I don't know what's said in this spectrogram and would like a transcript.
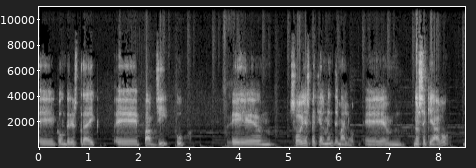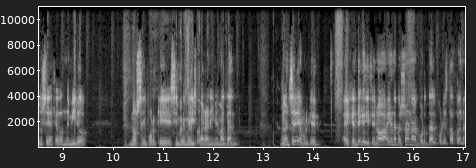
eh, Counter-Strike, eh, PUBG, PUBG, eh, soy especialmente malo. Eh, no sé qué hago, no sé hacia dónde miro, no sé por qué siempre me disparan y me matan. No, en serio, porque hay gente que dice, no, hay una persona por tal, por esta zona.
